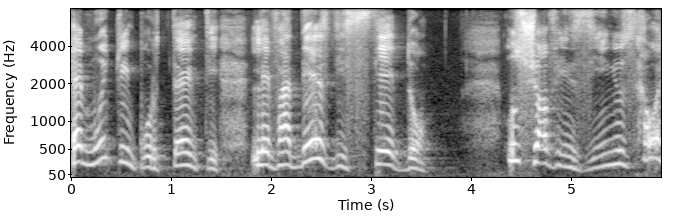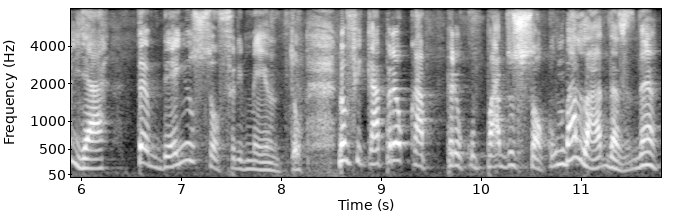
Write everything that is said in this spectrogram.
É muito importante levar desde cedo os jovenzinhos a olhar também o sofrimento. Não ficar preocupado só com baladas, né?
